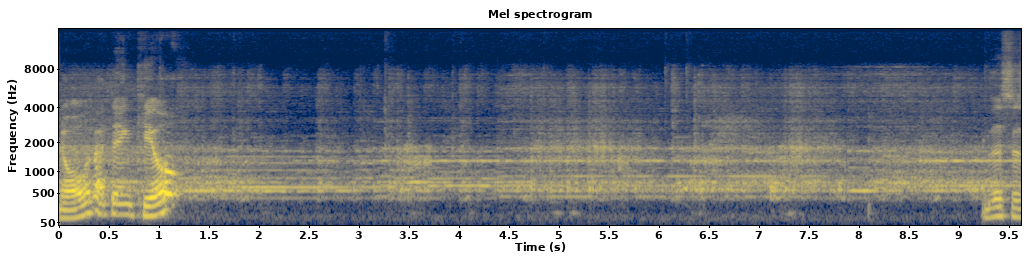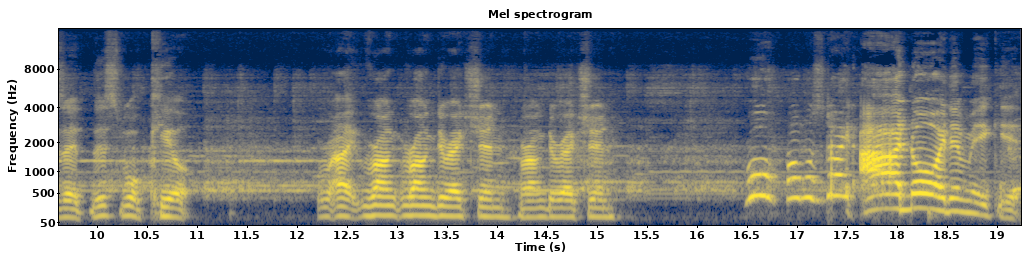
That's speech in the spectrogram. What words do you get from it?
no, that didn't kill. This is it. This will kill. Right, wrong, wrong direction, wrong direction. Oh, almost died. Ah, no, I didn't make it.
